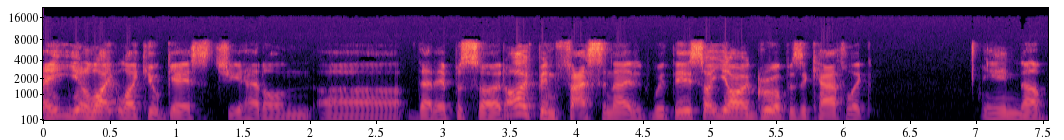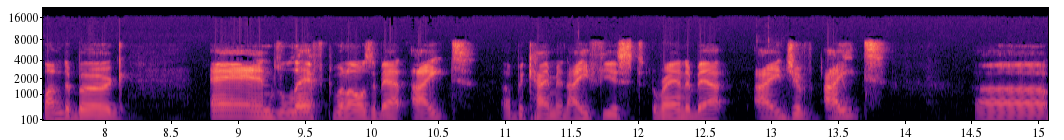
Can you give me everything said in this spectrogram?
You know, like like your guests you had on uh, that episode, I've been fascinated with this. I, you know, I grew up as a Catholic in uh, Bundaberg and left when I was about eight. I became an atheist around about age of eight uh,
